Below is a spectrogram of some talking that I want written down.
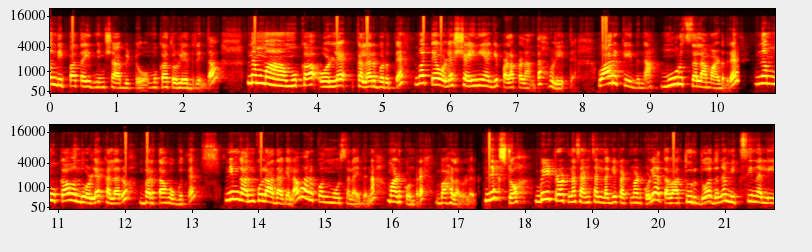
ಒಂದು ಇಪ್ಪತ್ತೈದು ನಿಮಿಷ ಬಿಟ್ಟು ಮುಖ ತೊಳೆಯೋದ್ರಿಂದ ನಮ್ಮ ಮುಖ ಒಳ್ಳೆ ಕಲರ್ ಬರುತ್ತೆ, ಮತ್ತು ಒಳ್ಳೆ ಶೈನಿಯಾಗಿ ಪಳಪಳ ಅಂತ ಹೊಳೆಯುತ್ತೆ. ವಾರಕ್ಕೆ ಇದನ್ನು ಮೂರು ಸಲ ಮಾಡಿದ್ರೆ ನಮ್ಮ ಮುಖ ಒಂದು ಒಳ್ಳೆ ಕಲರು ಬರ್ತಾ ಹೋಗುತ್ತೆ. ನಿಮ್ಗೆ ಅನುಕೂಲ ಆದಾಗೆಲ್ಲ ವಾರಕ್ಕೊಂದು ಮೂರು ಸಲ ಇದನ್ನು ಮಾಡಿಕೊಂಡ್ರೆ ಬಹಳ ಒಳ್ಳೆಯದು ನೆಕ್ಸ್ಟು ಬೀಟ್ರೋಟ್ನ ಸಣ್ಣ ಸಣ್ಣದಾಗಿ ಕಟ್ ಮಾಡ್ಕೊಳ್ಳಿ ಅಥವಾ ತುರಿದು ಅದನ್ನು ಮಿಕ್ಸಿನಲ್ಲಿ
